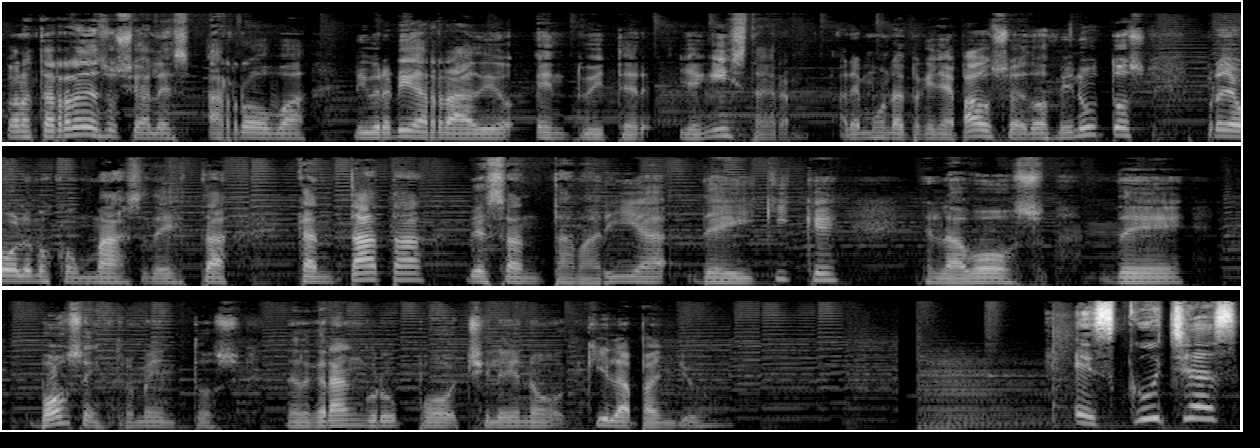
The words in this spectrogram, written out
con nuestras redes sociales arroba librería radio en Twitter y en Instagram. Haremos una pequeña pausa de dos minutos, pero ya volvemos con más de esta cantata de Santa María de Iquique en la voz de voz e instrumentos del gran grupo chileno Quilapanyú. Escuchas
